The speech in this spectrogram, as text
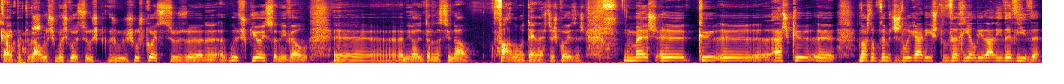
cá em Portugal, os, os, os, os, os, coices, os, uh, os que ouço a nível, uh, a nível internacional falam até destas coisas, mas uh, que uh, acho que uh, nós não podemos desligar isto da realidade e da vida.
